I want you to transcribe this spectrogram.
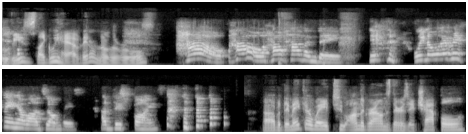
movies like we have. They don't know the rules. How? How? How haven't they? We know everything about zombies at this point. Uh, but they make their way to on the grounds. There is a chapel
